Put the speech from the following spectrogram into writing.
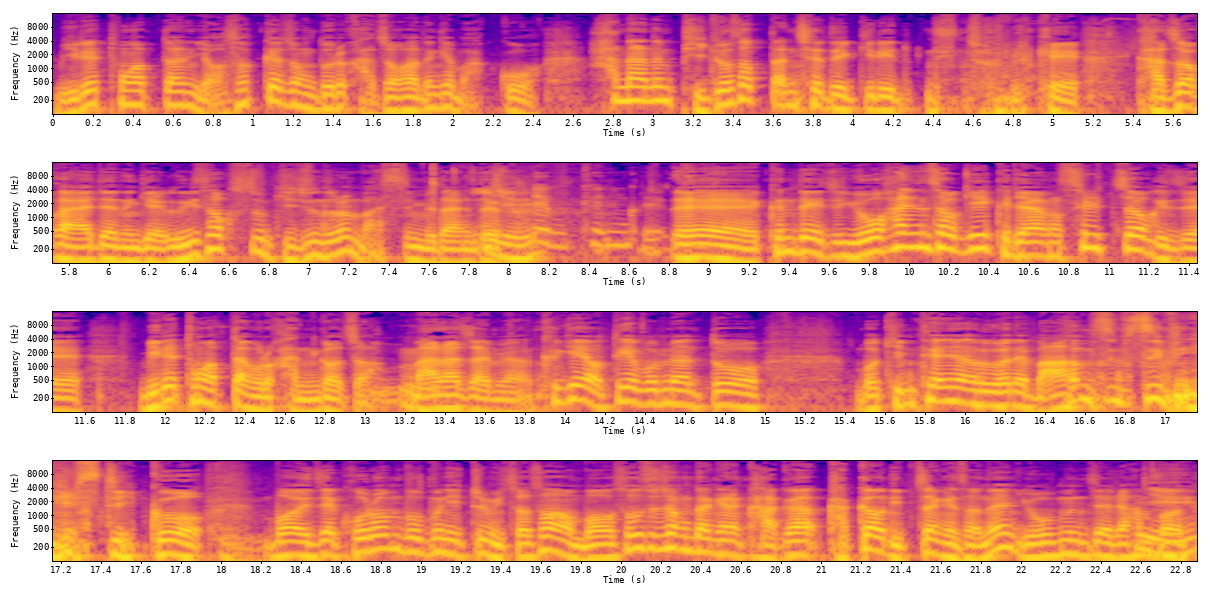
미래통합단 6개 정도를 가져가는 게 맞고 하나는 비교섭 단체들끼리 좀 이렇게 가져가야 되는 게 의석수 기준으로는 맞습니다. 근데 20대 국회는 그래요. 네. 근데 이제 요 한석이 그냥 슬쩍 이제 미래통합당으로 간 거죠. 음. 말하자면. 그게 어떻게 보면 또뭐 김태년 의원의 마음 씀씀이일 수도 있고 뭐 이제 그런 부분이 좀 있어서 뭐 소수 정당이랑 가가, 가까운 입장에서는 요 문제를 한번 예.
